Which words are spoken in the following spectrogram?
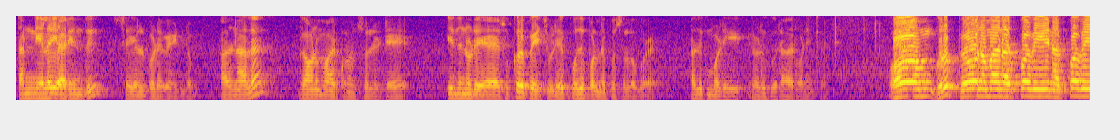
தன் நிலை அறிந்து செயல்பட வேண்டும். அதனால் கவனமாக இருக்கணும்னு சொல்லிட்டு இதனுடைய சுக்கர பயிற்சியுடைய பொது பலனை இப்போ சொல்ல போகிறேன் அதுக்கு முன்னாடி எடுக்கிறார் வணக்கம் ஓம் குருப்பியோ நம நற்பவே நற்பவே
